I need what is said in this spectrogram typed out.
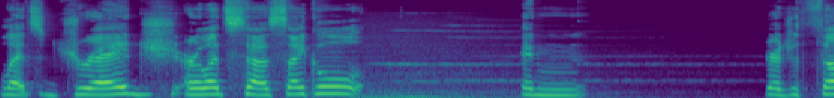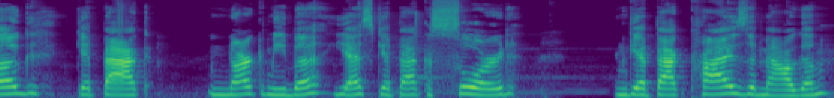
Let's dredge, or let's uh, cycle and dredge a thug, get back Narcomoeba, yes, get back a sword, and get back Prized Amalgam.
